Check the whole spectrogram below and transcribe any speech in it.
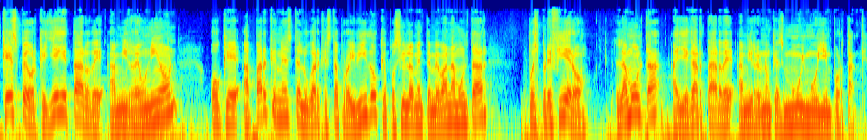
¿qué es peor? ¿Que llegue tarde a mi reunión o que aparque en este lugar que está prohibido, que posiblemente me van a multar? Pues prefiero la multa a llegar tarde a mi reunión, que es muy, muy importante.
